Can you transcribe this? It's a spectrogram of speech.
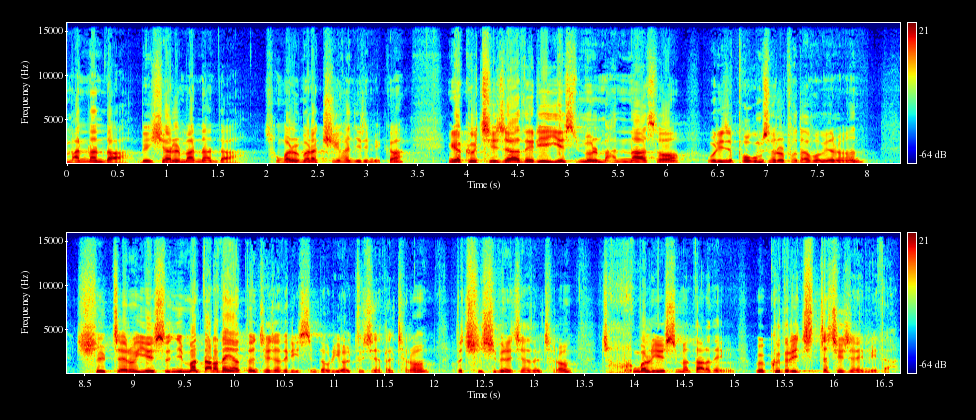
만난다, 메시아를 만난다. 정말 얼마나 귀한 일입니까? 그러니까 그 제자들이 예수님을 만나서 우리 이제 복음서를 보다 보면은 실제로 예수님만 따라다녔던 제자들이 있습니다. 우리 열두 제자들처럼 또 70인의 제자들처럼 정말로 예수님만 따라다니는 그들이 진짜 제자입니다.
